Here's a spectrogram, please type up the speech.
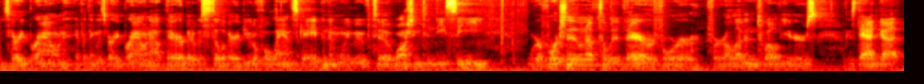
it's very brown. Everything was very brown out there but it was still a very beautiful landscape. And then when we moved to washington d.c we were fortunate enough to live there for for 11 12 years. Because dad got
